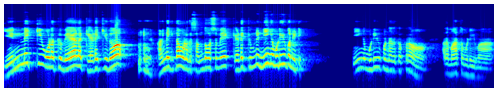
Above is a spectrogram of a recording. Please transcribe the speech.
என்னைக்கு உனக்கு வேலை கிடைக்குதோ அன்னைக்கு தான் உனக்கு சந்தோஷமே கிடைக்கும்னு நீங்க முடிவு பண்ணிட்டீங்க. நீங்க முடிவு பண்ணதுக்கப்புறம் அதை மாற்ற முடியுமா?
